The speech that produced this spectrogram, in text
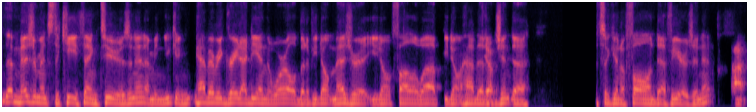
that measurement's the key thing too, isn't it? I mean, you can have every great idea in the world, but if you don't measure it, you don't follow up, you don't have that yep. agenda. It's like going to fall on deaf ears, isn't it? I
